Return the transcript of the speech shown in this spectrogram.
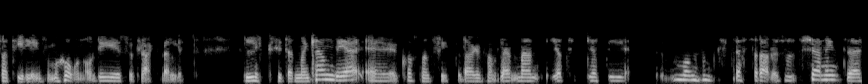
ta till information. Och det är såklart väldigt lyxigt att man kan det, eh, kostnadsfritt i dagens samhälle. Men jag tycker att det är många som blir stressade av det. Så känn inte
